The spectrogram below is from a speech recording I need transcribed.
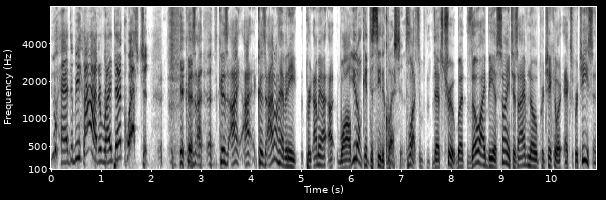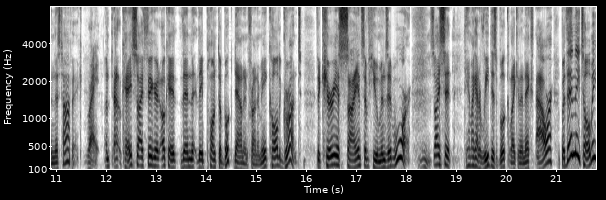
you had to be high to write that question Because because I because I, don't have any. I mean, I, I, while you don't get to see the questions Plus, that's true. But though I be a scientist, I have no particular expertise in this topic. Right. Okay, so I figured, okay, then they plunked a book down in front of me called Grunt, The Curious Science of Humans at War. So I said, damn, I got to read this book like in the next hour. But then they told me,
